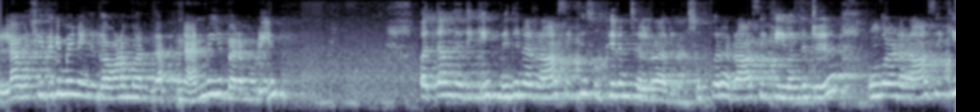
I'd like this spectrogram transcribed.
எல்லா விஷயத்துலையுமே நீங்கள் கவனமாக இருந்தால் நன்மையை பெற முடியும். பத்தாம் தேதிக்கு மிதின ராசிக்கு சுக்கிரன் செல்கிறாரு சுக்கிர ராசிக்கு வந்துட்டு உங்களோட ராசிக்கு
